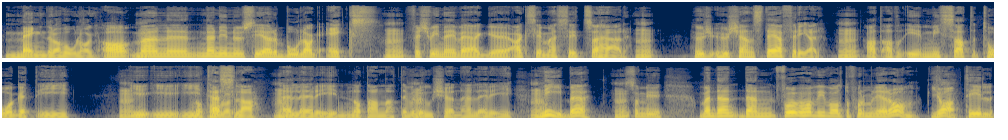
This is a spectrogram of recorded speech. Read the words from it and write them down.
Mängder av bolag. ja, men eh, när ni nu ser bolag X Mm. försvinna iväg aktiemässigt så här. Mm. Hur, hur känns det för er? Mm. Att, att missat tåget i, Mm. i, i, i Något Tesla Mm. eller i något annat Evolution eller i Mm. Nibe. Mm. Vi, men den, den får, har vi valt att formulera om Ja, till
